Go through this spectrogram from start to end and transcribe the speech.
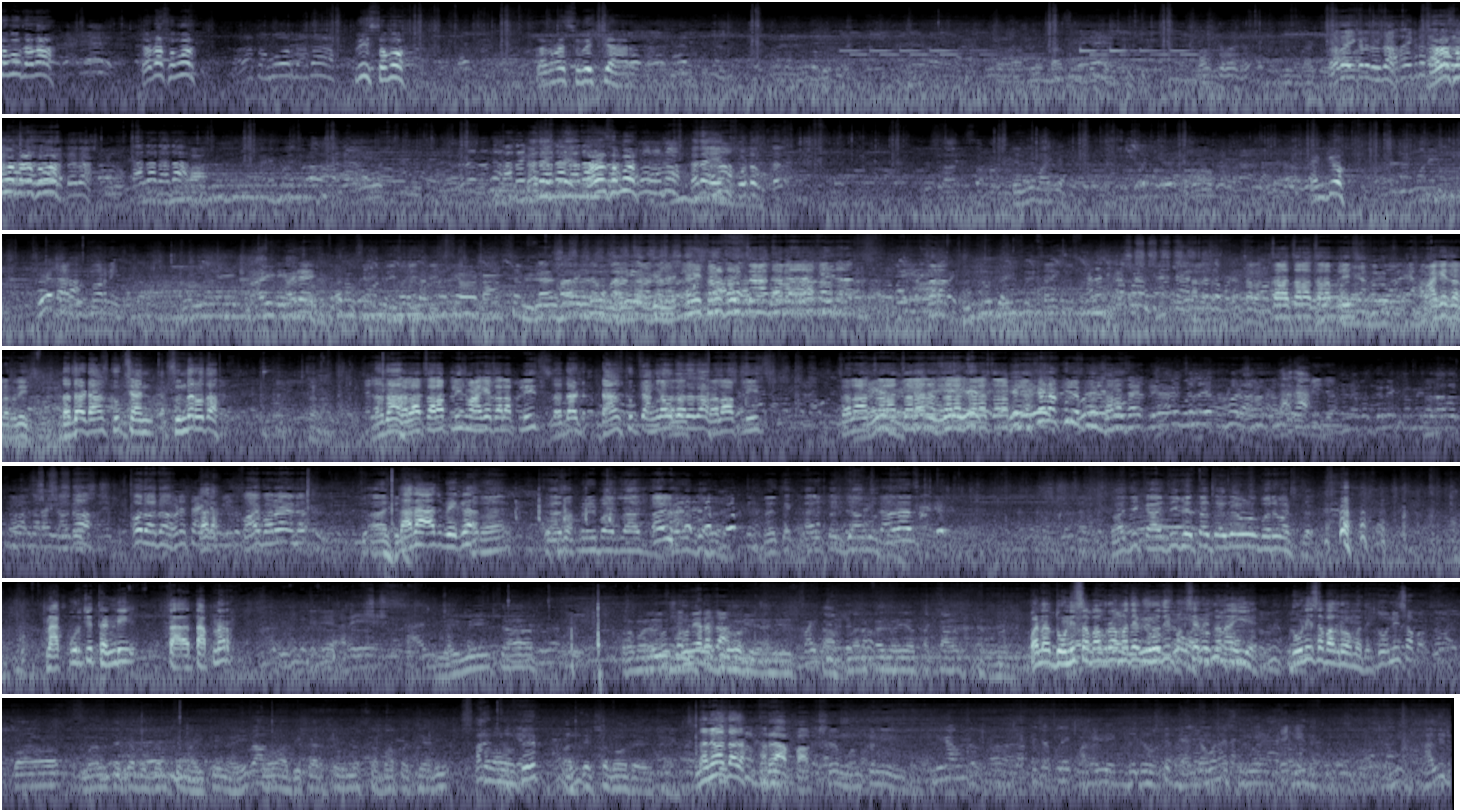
समोर दादा. दादा समोर. प्लीज समोर. लग्नाला शुभेच्छा दादा इकडे दादा. दादा समोर दादा समोर. दादा दादा. दादा दादा. इकडे दादा दादा दादा. समोर. दादा एक फोटो. थँक्यू चला चला चला प्लीज मागे चला प्लीज दादा डान्स खूप छान सुंदर होता. दादा. चला चला प्लीज मागे चला प्लीज दादा डान्स खूप चांगला होता दादा. चला प्लीज चला चला चला ना, चला चला चला प्लीज चला साहेब. please. दादा आज वेगळा. माझी काळजी घेतात त्याच्यामुळे बरं वाटतं नागपूरची थंडी तापणार? नेहमीच्या पण दोन्ही सभागृहामध्ये विरोधी पक्षनेता नाहीये दोन्ही सभागृहामध्ये दोन्ही सभा मला त्याच्याबद्दलची माहिती नाही तो अधिकार पूर्ण सभापती आणि अध्यक्ष महोदय धन्यवाद दादा अरे पक्ष म्हणतो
